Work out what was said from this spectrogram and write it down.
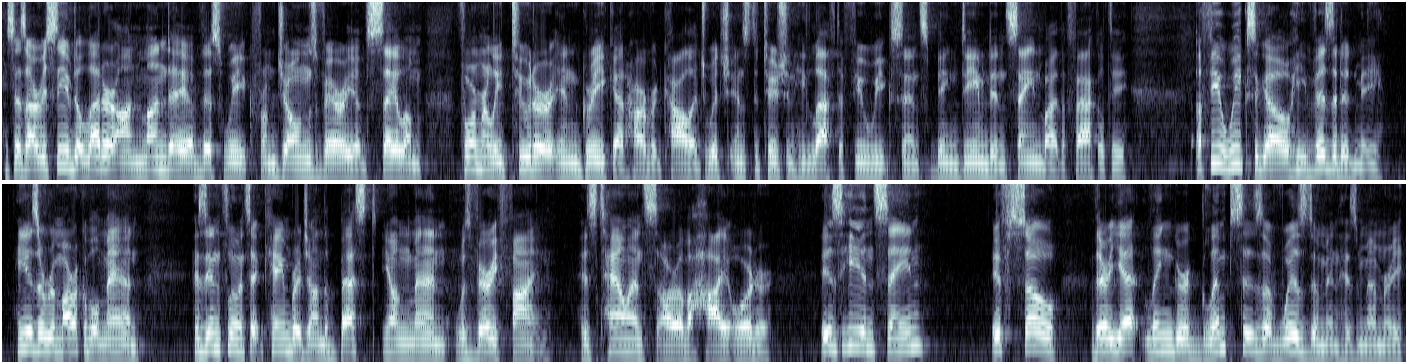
He says, I received a letter on Monday of this week from Jones Very of Salem, formerly tutor in Greek at Harvard College, which institution he left a few weeks since, being deemed insane by the faculty. A few weeks ago, he visited me. He is a remarkable man his influence at Cambridge on the best young men was very fine. His talents are of a high order. Is he insane? If so, there yet linger glimpses of wisdom in his memory.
